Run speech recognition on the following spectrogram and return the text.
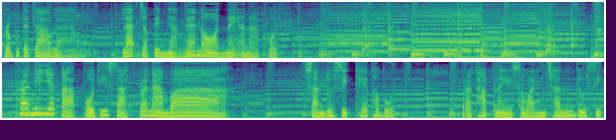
พระพุทธเจ้าแล้ว และจะเป็นอย่างแน่นอนในอนาคต ระนิยตะโพธิสัตว์พระนามว่า สันดุสิตเทพบุตร ประทับในสวรรค์ชั้นดุสิต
